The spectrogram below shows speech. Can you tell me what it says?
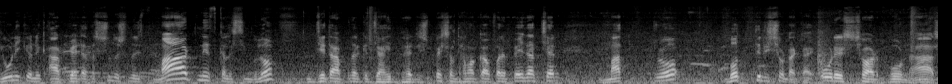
ইউনিক ইউনিক আপডেট এত সুন্দর সুন্দর স্মার্টনেস কালেকশনগুলো যেটা আপনাদেরকে জাহিদ ভাইয়ের স্পেশাল ধামাকা অফারে পেয়ে যাচ্ছেন। মাত্র বত্রিশশো টাকায়। ওরে সর্বনাশ।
